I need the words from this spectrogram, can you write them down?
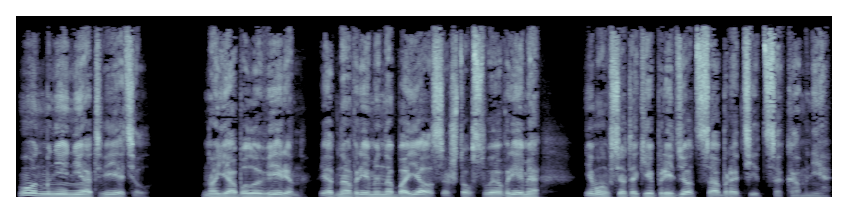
Он мне не ответил, но я был уверен и одновременно боялся, что в свое время ему все-таки придется обратиться ко мне.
